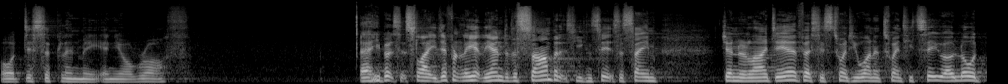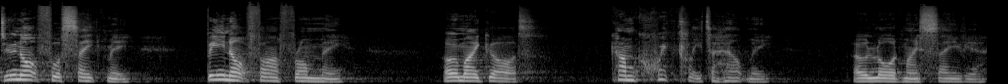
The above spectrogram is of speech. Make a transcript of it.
or discipline me in your wrath. Uh, he puts it slightly differently at the end of the psalm, but you can see it's the same general idea. Verses 21 and 22 O Lord, do not forsake me, be not far from me. O my God, come quickly to help me. O Lord, my Savior.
